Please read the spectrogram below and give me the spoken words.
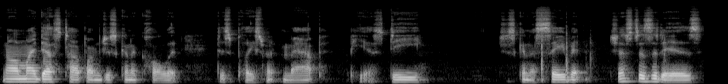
and on my desktop I'm just going to call it displacement map PSD just going to save it just as it is.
